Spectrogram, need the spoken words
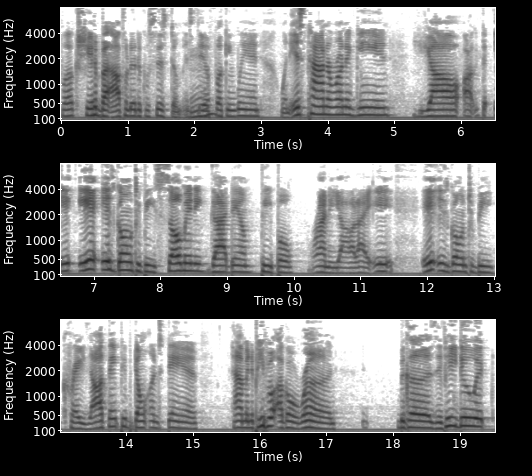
fuck shit about our political system and still mm-hmm. fucking win. When it's time to run again, y'all are, it, it is going to be so many goddamn people running y'all. Like it, it is going to be crazy. I think people don't understand how many people are gonna run because if he do it,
